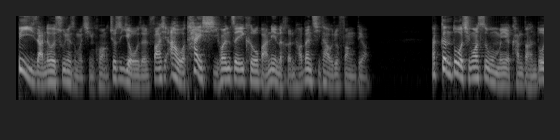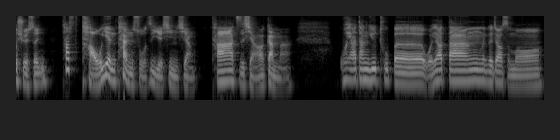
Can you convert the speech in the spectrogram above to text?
必然都会出现什么情况？就是有人发现啊，我太喜欢这一科，我把它念得很好，但其他我就放掉。那更多的情况是我们也看到很多学生，他讨厌探索自己的性向，他只想要干嘛？我要当 YouTuber，我要当那个叫什么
